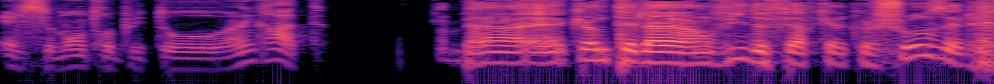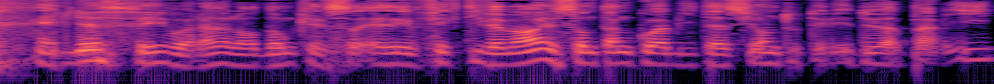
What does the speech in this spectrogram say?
elle se montre plutôt ingrate ben, quand elle a envie de faire quelque chose, elle, elle le fait. Voilà. Alors donc, effectivement, elles sont en cohabitation toutes les deux à Paris,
